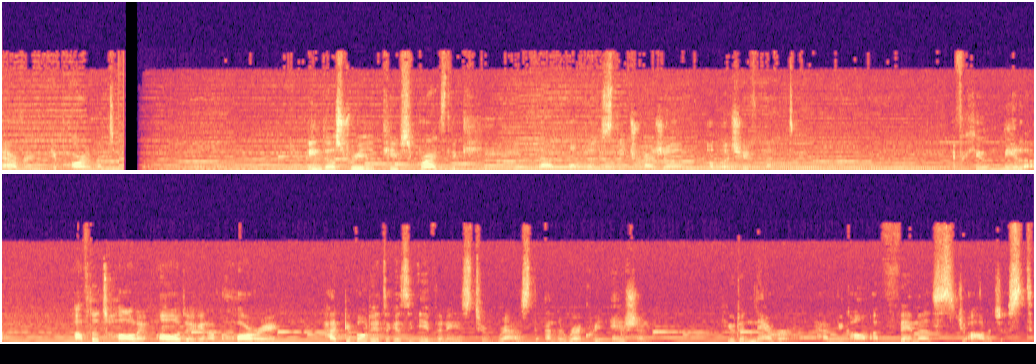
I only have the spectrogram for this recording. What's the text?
every department. Industry keeps bright the key that opens the treasure of achievement. If Hugh Miller, after toiling all day in a quarry, had devoted his evenings to rest and recreation, he would never have become a famous geologist.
